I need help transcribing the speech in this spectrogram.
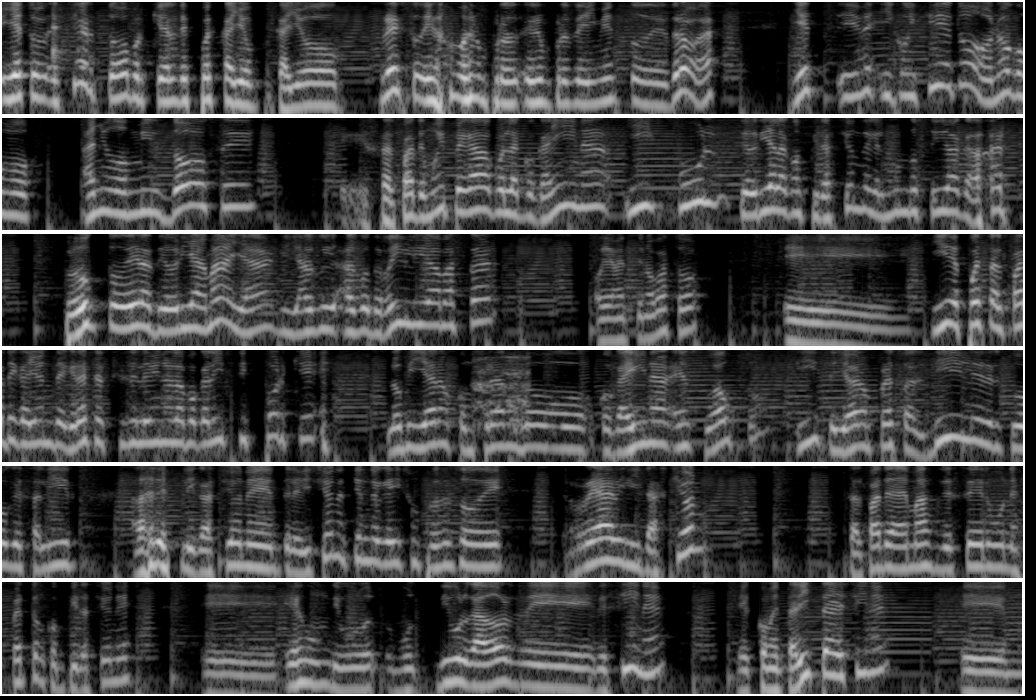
Y esto es cierto porque él después cayó, cayó preso, digamos, en un, en un procedimiento de drogas. Y, y, coincide todo, ¿no? Como año 2012, eh, Salfate muy pegado con la cocaína y full teoría de la conspiración de que el mundo se iba a acabar. Producto de la teoría maya, que algo, algo terrible iba a pasar. Obviamente no pasó. Eh, y después Salfate cayó en desgracia, si se le vino el apocalipsis, porque lo pillaron comprando cocaína en su auto y se llevaron preso al dealer. Él tuvo que salir a dar explicaciones en televisión. Entiendo que hizo un proceso de rehabilitación. Salfate, además de ser un experto en conspiraciones, eh, es un divulgador de, cine, comentarista de cine eh,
